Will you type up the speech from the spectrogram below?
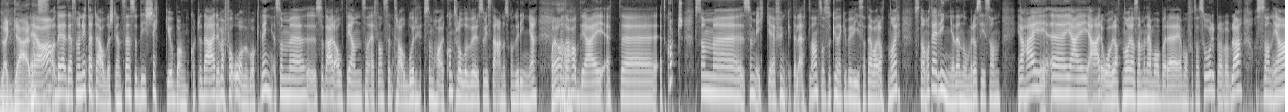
Du er gæren, Ja, ass. og det, det som er nytt er at det er aldersgrense, så de sjekker jo bankkortet. Det er i hvert fall overvåkning, som, eh, så det er alltid en, sånn, et eller annet sentralbord som har kontroll over, så hvis det er noe så kan du ringe. Ah, ja. Men da hadde jeg et, eh, et kort som, eh, som ikke funket eller et eller annet, og så kunne jeg ikke bevise at jeg var 18 år. Så da måtte jeg ringe det nummeret og si sånn, ja hei, eh, jeg er over 18 år, altså, men jeg må bare, jeg må få ta sol, bla bla bla. Og så sa han, ja,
